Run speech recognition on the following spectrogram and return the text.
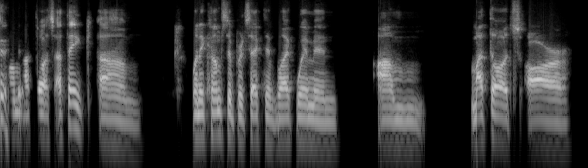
some my thoughts. I think um, when it comes to protecting Black women, um, my thoughts are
